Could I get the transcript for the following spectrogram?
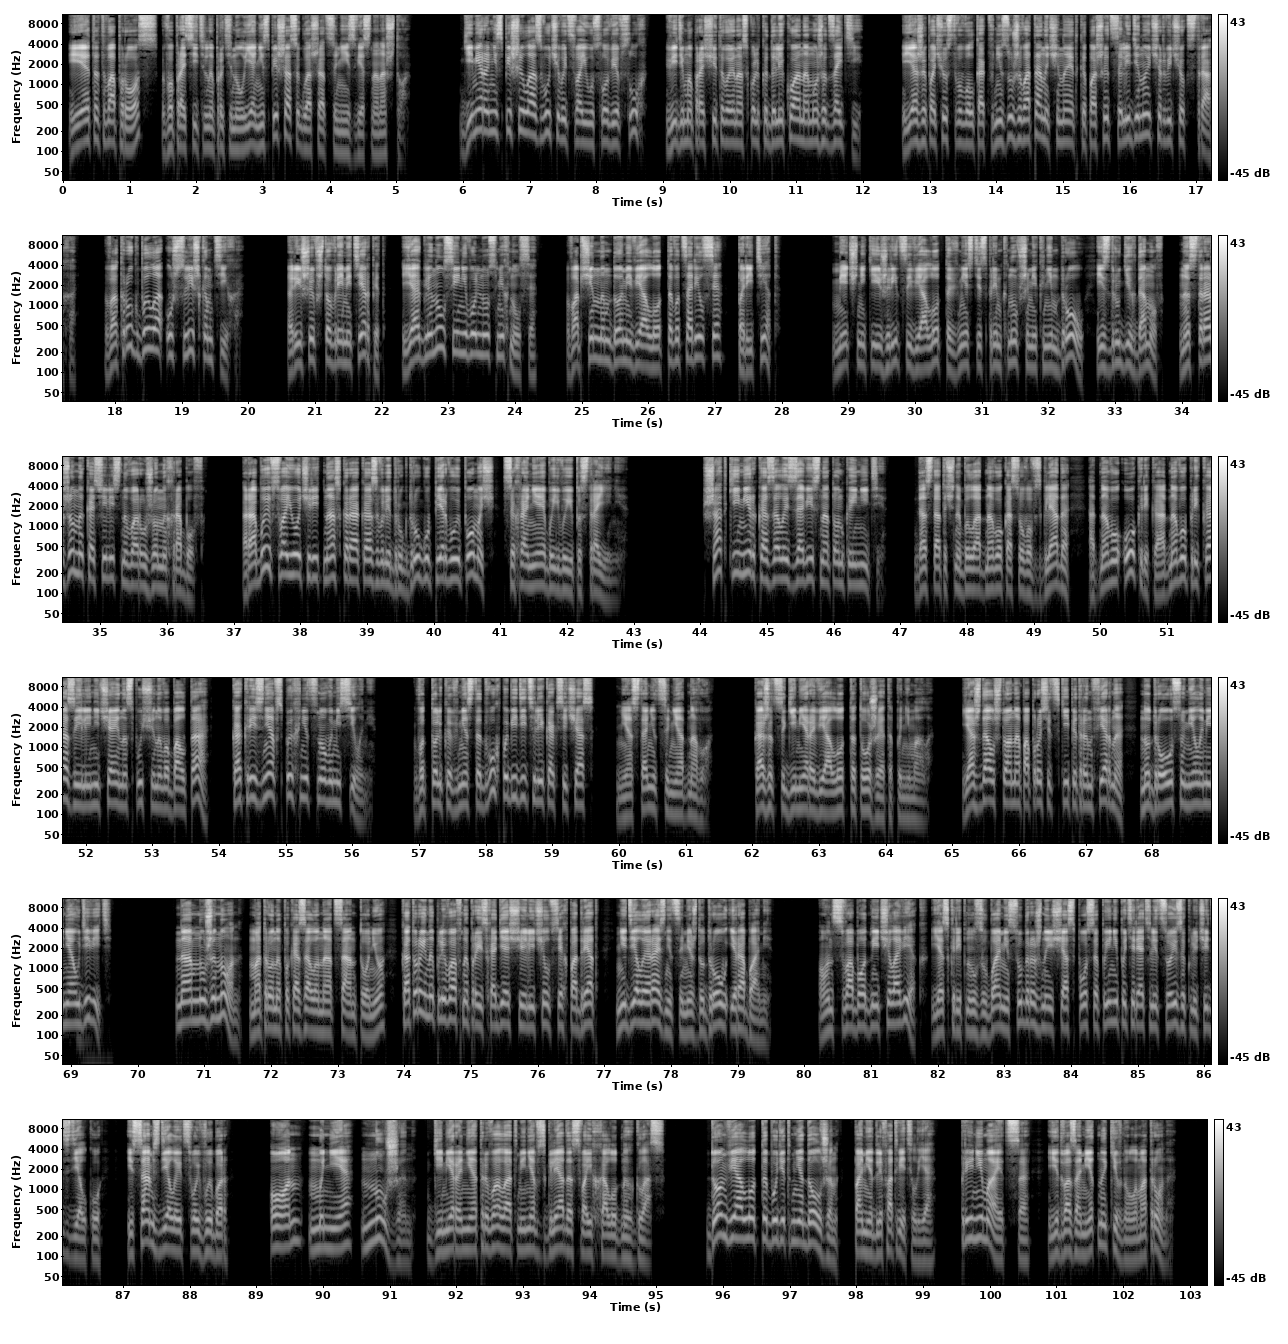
«И этот вопрос?» — вопросительно протянул я, не спеша соглашаться неизвестно на что. Гимера не спешила озвучивать свои условия вслух, видимо, просчитывая, насколько далеко она может зайти. Я же почувствовал, как внизу живота начинает копошиться ледяной червячок страха. Вокруг было уж слишком тихо. Решив, что время терпит, я оглянулся и невольно усмехнулся. В общинном доме Виолотта воцарился паритет. Мечники и жрицы Виолотта вместе с примкнувшими к ним дроу из других домов настороженно косились на вооруженных рабов. Рабы, в свою очередь, наскоро оказывали друг другу первую помощь, сохраняя боевые построения. Шаткий мир, казалось, завис на тонкой нити. Достаточно было одного косого взгляда, одного окрика, одного приказа или нечаянно спущенного болта, как резня вспыхнет с новыми силами. Вот только вместо двух победителей, как сейчас, не останется ни одного. Кажется, Гимера Виолотта тоже это понимала. Я ждал, что она попросит скипетр Инферно, но Дроу сумела меня удивить. «Нам нужен он», — Матрона показала на отца Антонио, который, наплевав на происходящее, лечил всех подряд не делая разницы между дроу и рабами. «Он свободный человек», — я скрипнул зубами, судорожно ища способ и не потерять лицо и заключить сделку, и сам сделает свой выбор. «Он мне нужен», — Гимера не отрывала от меня взгляда своих холодных глаз. «Дом Виолотта будет мне должен», — помедлив ответил я. «Принимается», — едва заметно кивнула Матрона.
